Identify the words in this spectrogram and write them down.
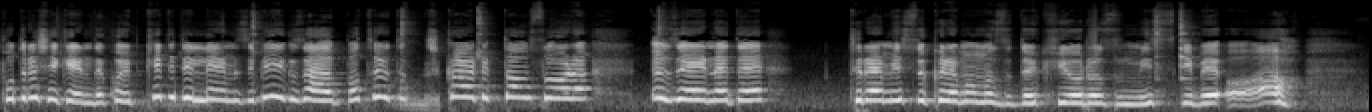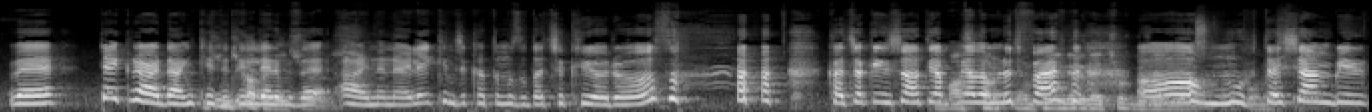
pudra şekerini de koyup kedi dillerimizi bir güzel batırdık çıkardıktan sonra üzerine de tiramisu kremamızı döküyoruz mis gibi. Oh! Ve tekrardan kedi İkinci dillerimize aynen öyle ikinci katımızı da çıkıyoruz. Kaçak inşaat yapmayalım Mascarpone lütfen. de çok güzel Oh ya. muhteşem bir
